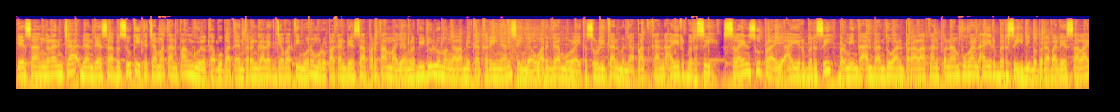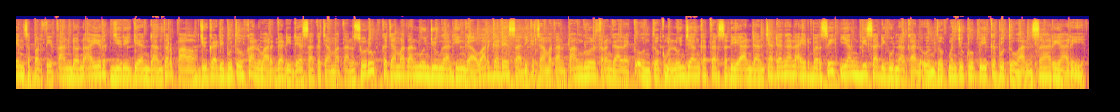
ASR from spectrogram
Desa Ngeranca dan Desa Besuki, Kecamatan Panggul, Kabupaten Trenggalek, Jawa Timur merupakan desa pertama yang lebih dulu mengalami kekeringan sehingga warga mulai kesulitan mendapatkan air bersih. Selain suplai air bersih, permintaan bantuan peralatan penampungan air bersih di beberapa desa lain seperti Tandon Air, Jirigen, dan Terpal juga dibutuhkan warga di desa Kecamatan Suruh, Kecamatan Munjungan, hingga warga desa di Kecamatan Panggul, Trenggalek untuk menunjang ketersediaan dan cadangan air bersih yang bisa digunakan untuk mencukupi kebutuhan sehari-hari.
